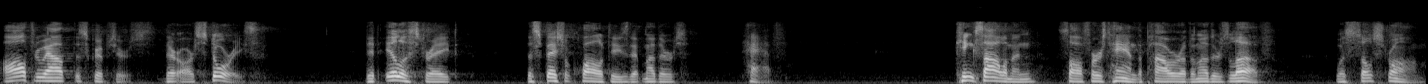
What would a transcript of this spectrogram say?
All throughout the scriptures, there are stories that illustrate the special qualities that mothers have. King Solomon saw firsthand the power of a mother's love was so strong.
